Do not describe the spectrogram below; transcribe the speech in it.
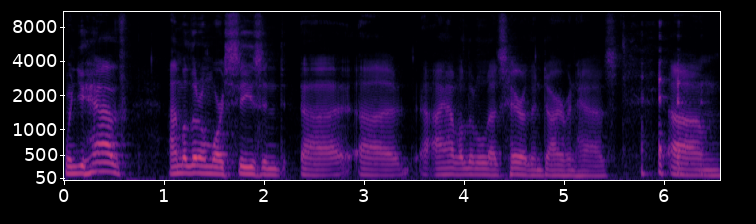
when you have, I'm a little more seasoned. Uh, uh, I have a little less hair than Darvin has, um,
